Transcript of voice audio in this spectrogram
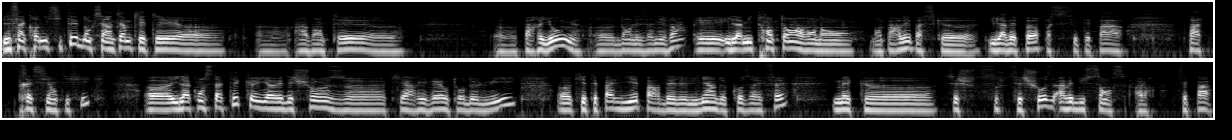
Les synchronicités, donc c'est un terme qui a été euh, euh, inventé euh, par Jung dans les années 20 et il a mis 30 ans avant d'en parler parce qu'il avait peur, parce que c'était pas pas très scientifique. il a constaté qu'il y avait des choses qui arrivaient autour de lui, qui n'étaient pas liées par des liens de cause à effet, mais que ces, ces choses avaient du sens. Alors, c'est pas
